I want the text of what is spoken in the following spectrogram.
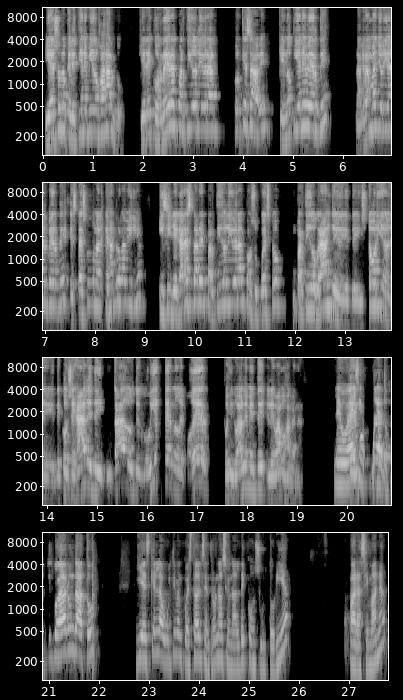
Y eso es lo que le tiene miedo Fajardo. Quiere correr al Partido Liberal porque sabe que no tiene verde, la gran mayoría del verde está con Alejandro Gaviria, y si llegara a estar el Partido Liberal, por supuesto, un partido grande de, historia, de, concejales, de diputados, de gobierno, de poder, pues indudablemente le vamos a ganar. Le voy a decir un dato, les voy a dar un dato, y es que en la última encuesta del Centro Nacional de Consultoría para semana,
